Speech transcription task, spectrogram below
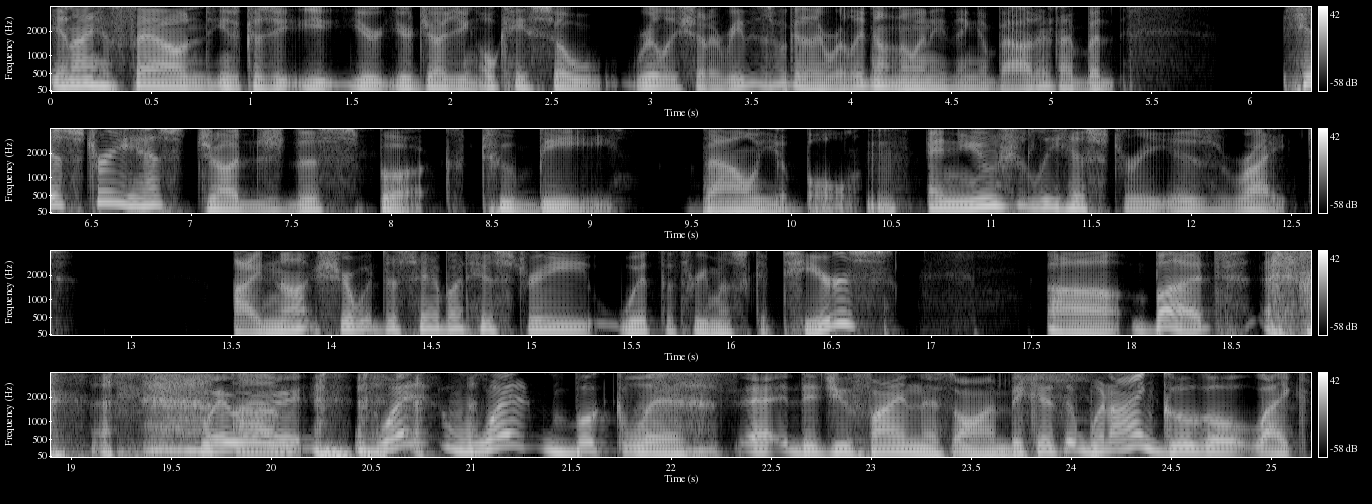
and I have found, you know, because you, you're you're judging. Okay, so really, should I read this book? because I really don't know anything about it? I, but history has judged this book to be valuable, Hmm. and usually history is right. I'm not sure what to say about history with the Three Musketeers, uh, but Wait, wait, um, wait. what what book list uh, did you find this on? Because when I Google like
